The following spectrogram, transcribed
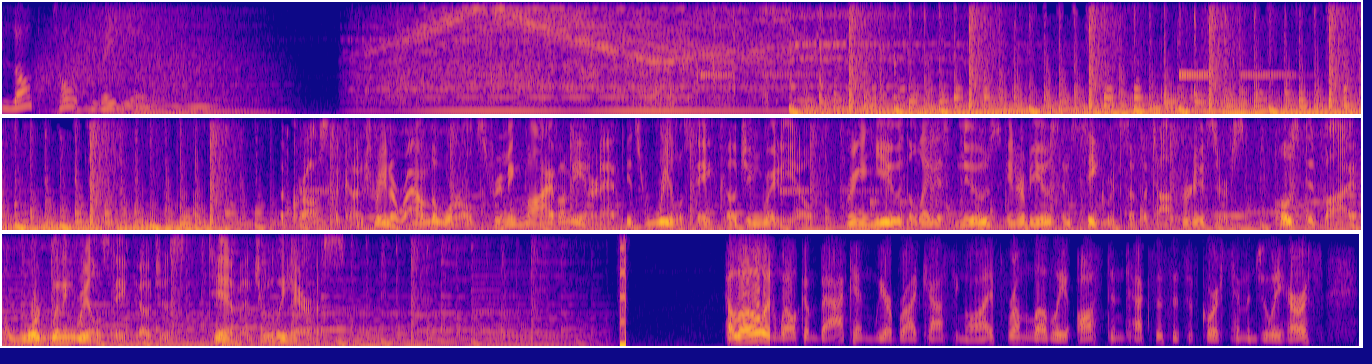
Blog Talk Radio. across the country and around the world, streaming live on the internet, it's Real Estate Coaching Radio, bringing you the latest news, interviews, and secrets of the top producers. Hosted by award-winning real estate coaches, Tim and Julie Harris. Hello and welcome back, and we are broadcasting live from lovely Austin, Texas. It's of course Tim and Julie Harris,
